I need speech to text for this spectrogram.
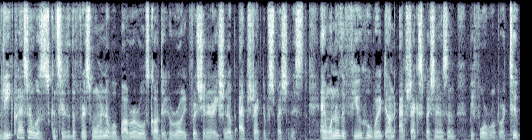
Lee Krasner was considered the first woman of what Barbara Rose called the heroic first generation of abstract expressionists, and one of the few who worked on abstract expressionism before World War II.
